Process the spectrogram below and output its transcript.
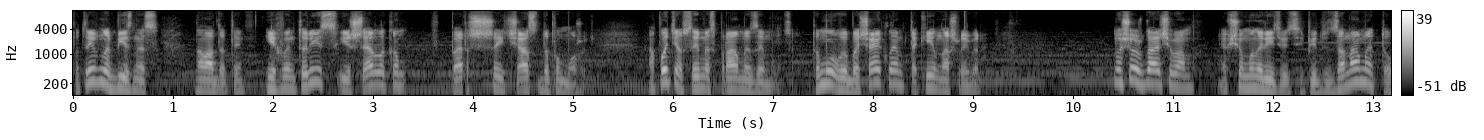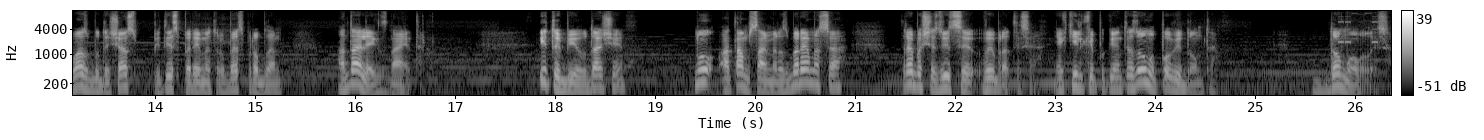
Потрібно бізнес наладити. І Гвинторіс, і Шерлоком в перший час допоможуть, а потім своїми справами займуться. Тому вибачай, Клем, такий наш вибір. Ну що ж, дачі вам. Якщо монолітвіці підуть за нами, то у вас буде час піти з периметру без проблем. А далі, як знаєте. І тобі удачі. Ну, а там самі розберемося. Треба ще звідси вибратися. Як тільки покинете зону, повідомте. Домовилися.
